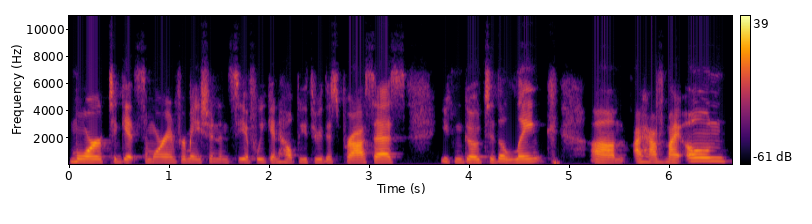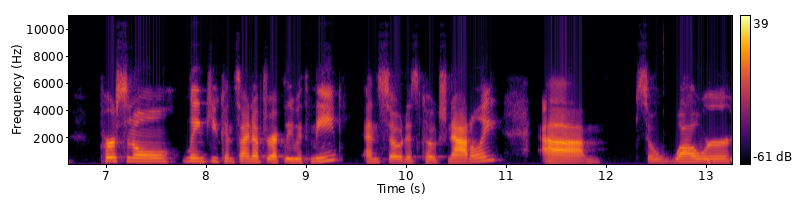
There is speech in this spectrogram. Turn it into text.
more to get some more information and see if we can help you through this process, you can go to the link. Um, I have my own personal link. You can sign up directly with me, and so does Coach Natalie. Um, so while we're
